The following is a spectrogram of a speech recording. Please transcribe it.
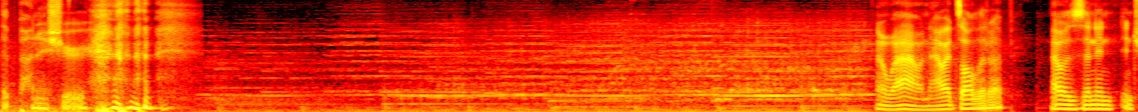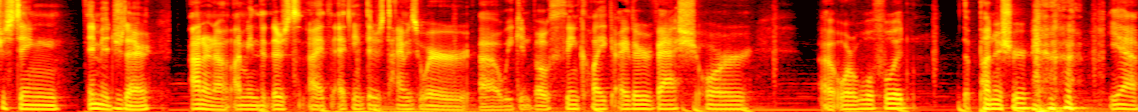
The Punisher. oh wow, now it's all lit up. That was an in- interesting image there. I don't know. I mean, there's I, th- I think there's times where uh, we can both think like either Vash or uh, or Wolfwood, the Punisher. yeah,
